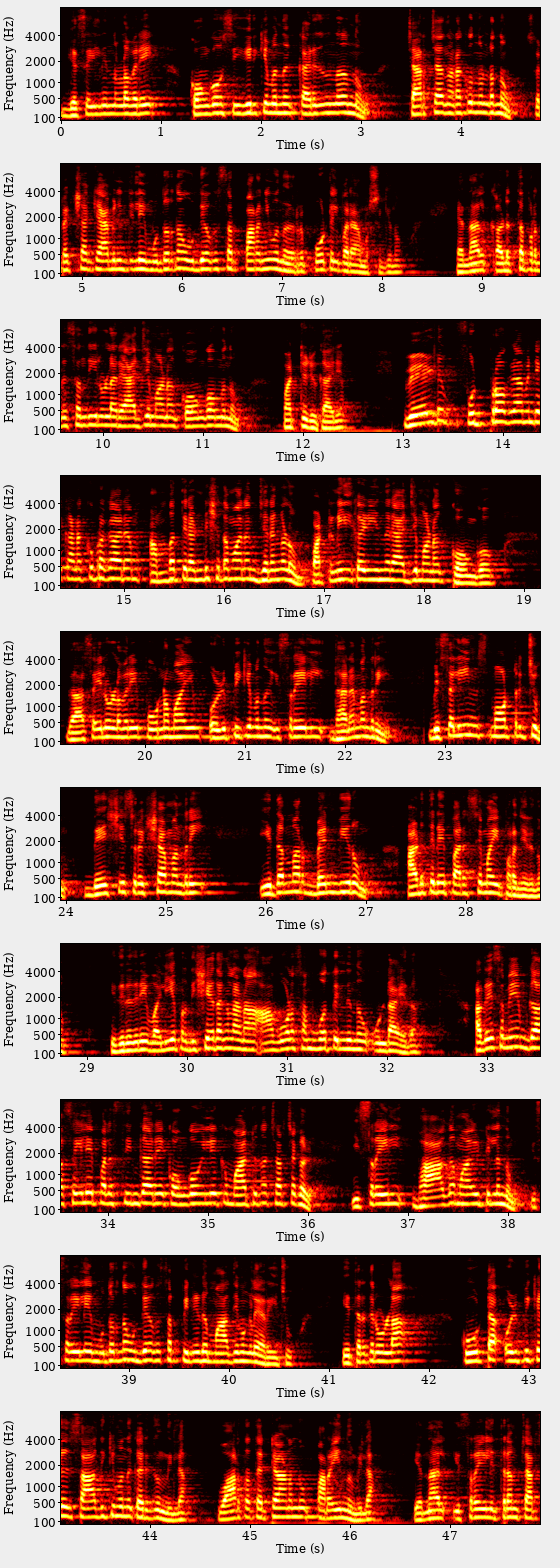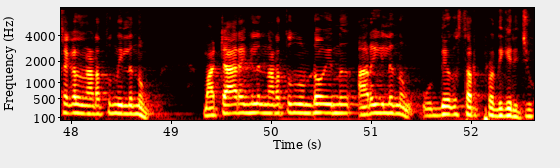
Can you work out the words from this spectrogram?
ഗസയിൽ നിന്നുള്ളവരെ കോങ്കോ സ്വീകരിക്കുമെന്ന് കരുതുന്നതെന്നും ചർച്ച നടക്കുന്നുണ്ടെന്നും സുരക്ഷാ ക്യാബിനറ്റിലെ മുതിർന്ന ഉദ്യോഗസ്ഥർ പറഞ്ഞുവെന്ന് റിപ്പോർട്ടിൽ പരാമർശിക്കുന്നു. എന്നാൽ കടുത്ത പ്രതിസന്ധിയിലുള്ള രാജ്യമാണ് കോങ്കോമെന്നും മറ്റൊരു കാര്യം. വേൾഡ് ഫുഡ് പ്രോഗ്രാമിന്റെ കണക്കുപ്രകാരം അമ്പത്തിരണ്ട് ശതമാനം ജനങ്ങളും പട്ടിണിയിൽ കഴിയുന്ന രാജ്യമാണ് കോങ്കോ. ഗാസയിലുള്ളവരെ പൂർണമായും ഒഴിപ്പിക്കുമെന്ന് ഇസ്രയേലി ധനമന്ത്രി ബിസലീൻ സ്മോട്രിച്ചും ദേശീയ സുരക്ഷാ മന്ത്രി ഇതമർ ബെൻവീറും അടുത്തിടെ പരസ്യമായി പറഞ്ഞിരുന്നു. ഇതിനെതിരെ വലിയ പ്രതിഷേധങ്ങളാണ് ആഗോള സമൂഹത്തിൽ നിന്ന് ഉണ്ടായത്. അതേസമയം ഗസയിലെ പലസ്തീൻകാരെ കൊങ്കോയിലേക്ക് മാറ്റുന്ന ചർച്ചകൾ ഇസ്രയേൽ ഭാഗമായിട്ടില്ലെന്നും ഇസ്രയേലിലെ മുതിർന്ന ഉദ്യോഗസ്ഥർ പിന്നീട് മാധ്യമങ്ങളെ അറിയിച്ചു. ഇത്തരത്തിലുള്ള കൂട്ട ഒഴിപ്പിക്കൽ സാധിക്കുമെന്ന് കരുതുന്നില്ല. വാർത്ത തെറ്റാണെന്നും പറയുന്നുമില്ല. എന്നാൽ ഇസ്രയേൽ ഇത്തരം ചർച്ചകൾ നടത്തുന്നില്ലെന്നും മറ്റാരെങ്കിലും നടത്തുന്നുണ്ടോ എന്ന് അറിയില്ലെന്നും ഉദ്യോഗസ്ഥർ പ്രതികരിച്ചു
